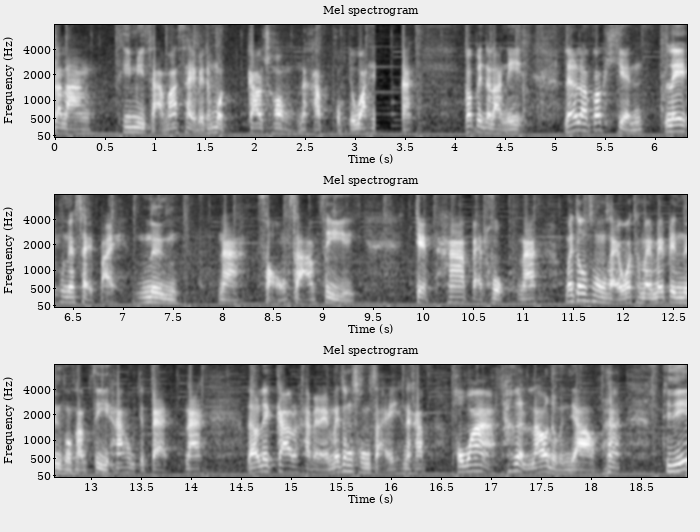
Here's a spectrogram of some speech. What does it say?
ตารางที่มีสามารถใส่ไปทั้งหมด 9 ช่องนะครับ ผมจะวาดให้นะก็เป็นตารางนี้ แล้วเราก็เขียนเลขพวกนี้ใส่ไป1นะ2 3 4 7 5 8 6นะไม่ต้องสงสัยว่าทำไมไม่เป็น1 2 3 4 5 6 7 8นะแล้วเลข9ราคายไปไหนไม่ต้องสงสัยนะครับ เพราะว่าถ้าเกิดเล่าเดี๋ยวมันยาวนะทีนี้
